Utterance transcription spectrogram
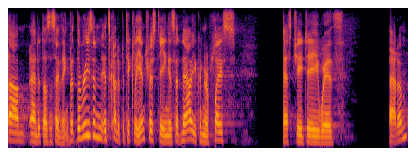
um, and it does the same thing. But the reason it's kind of particularly interesting is that now you can replace SGD with Adam,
